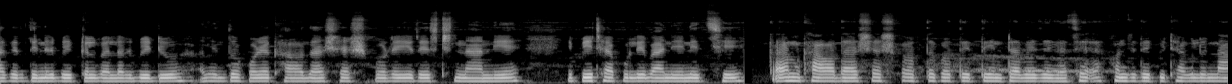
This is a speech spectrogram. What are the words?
আগের দিনের বিকেলবেলার ভিডিও। আমি দুপুরে খাওয়া দাওয়া শেষ করে রেস্ট না নিয়ে পিঠা পুলি বানিয়ে নিচ্ছি। কারণ খাওয়া দাওয়া শেষ করতে করতে তিনটা বেজে গেছে। এখন যদি পিঠাগুলো না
